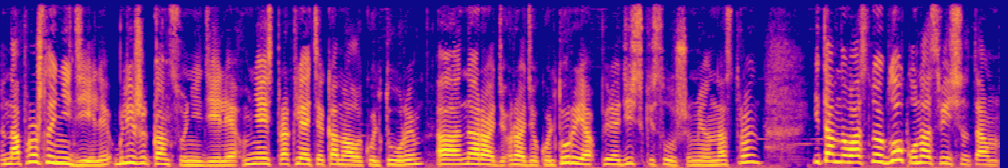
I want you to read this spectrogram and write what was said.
На прошлой неделе, ближе к концу недели, у меня есть проклятие канала культуры а, на радио, радио культуры. Я периодически слушаю, меня настроен. И там новостной блок, у нас вечно там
